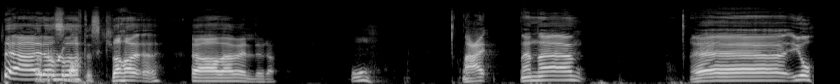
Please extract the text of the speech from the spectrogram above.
Det er, Det er altså problematisk. det har, Ja, det er veldig bra. Nei, men eh, eh, Jo.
